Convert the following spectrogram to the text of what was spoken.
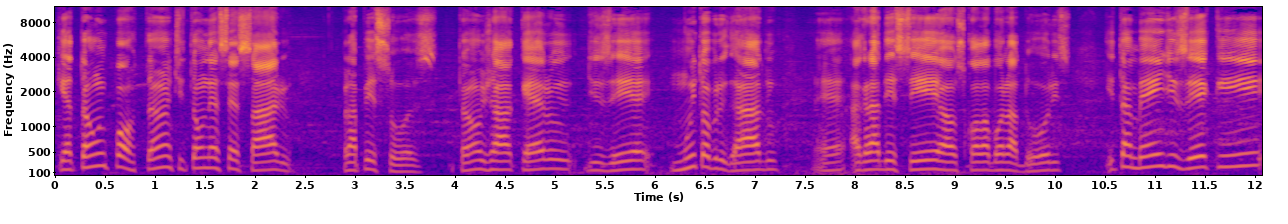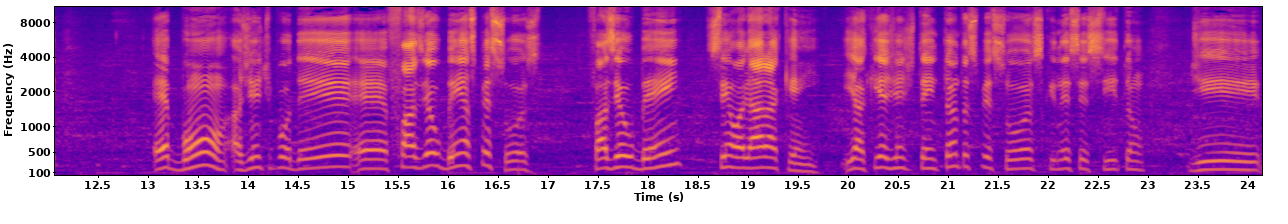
que é tão importante, tão necessário para pessoas. Então eu já quero dizer muito obrigado né, agradecer aos colaboradores e também dizer que é bom a gente poder é, fazer o bem às pessoas, fazer o bem sem olhar a quem. E aqui a gente tem tantas pessoas que necessitam de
